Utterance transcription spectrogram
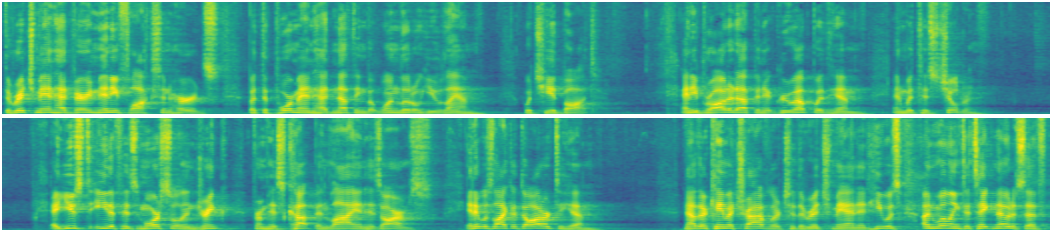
The rich man had very many flocks and herds, but the poor man had nothing but one little ewe lamb, which he had bought. And he brought it up, and it grew up with him and with his children. It used to eat of his morsel and drink from his cup and lie in his arms. And it was like a daughter to him. Now there came a traveler to the rich man, and he was unwilling to take notice of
